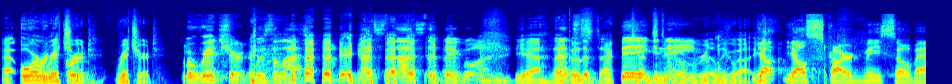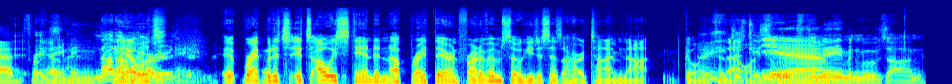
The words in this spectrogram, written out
uh, or, Or- or- Richard. Richard. Oh, Richard was the last one. That's Yeah. that's the big one. Yeah, that That's goes. the that big tends to name. go really well. Yeah. Y'all, y'all scarred me so bad uh, for Yeah. naming. Not Yeah, a well, hard it's- name. It- right, but it's it's always standing up right there in front of him, so he just has a hard time not going He to that just one. he salutes Yeah. the name and moves on.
